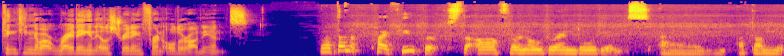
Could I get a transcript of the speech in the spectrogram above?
thinking about writing and illustrating for an older audience? Well, I've done quite a few books that are for an older end audience. Um, I've done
